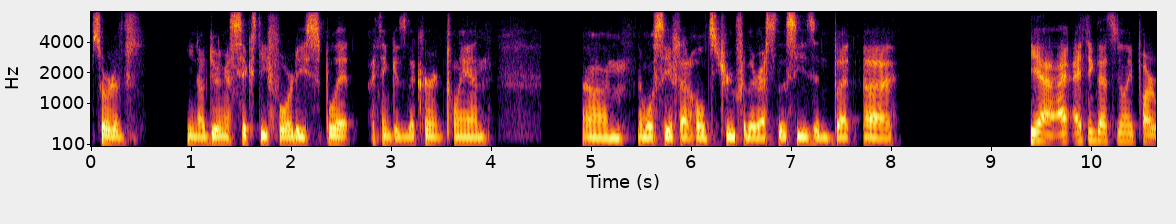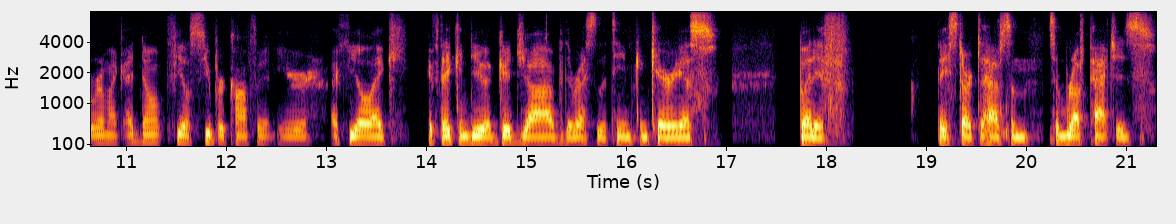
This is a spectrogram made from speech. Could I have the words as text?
sort of, you know, doing a 60-40 split, I think is the current plan. Um, and we'll see if that holds true for the rest of the season. But uh, yeah, I, I think that's the only part where I'm like, I don't feel super confident here. I feel like if they can do a good job, the rest of the team can carry us. But if they start to have some some rough patches,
